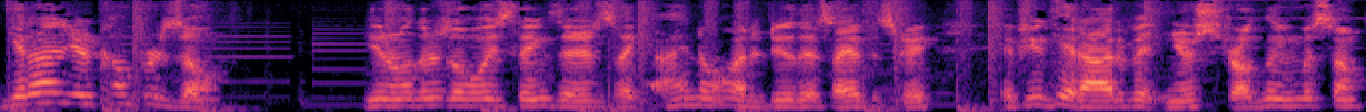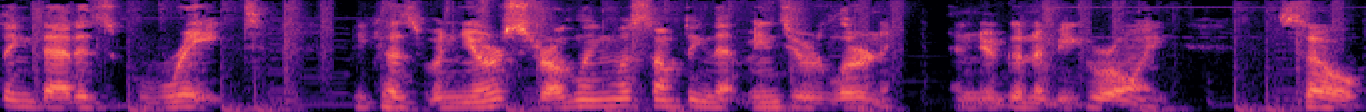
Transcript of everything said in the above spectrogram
get out of your comfort zone. You know, there's always things that it's like, I know how to do this. I have this great. If you get out of it and you're struggling with something, that is great. Because when you're struggling with something, that means you're learning and you're going to be growing. So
